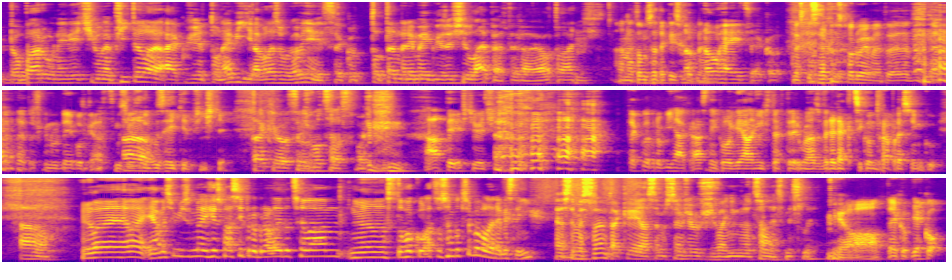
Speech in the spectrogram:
do baru největšího nepřítele a jakože to neví a vlezou dovnitř, jako to ten remake vyřešil lépe teda, jo, to ať... Hmm. A na tom se taky shodneme. No, no hate, jako. Dneska se shodujeme, to je, to, je, to je trošku nudný podcast, musím se trochu zhejtit příště. Tak jo, jsi no. ocas, A ty ještě větší. Takhle probíhá krásný kolegiální vztah, který u nás v redakci kontrapresinku. Ano. Hele, hele, já myslím, že jsme, že jsme asi probrali docela eh, z toho kola, co jsme potřebovali, nemyslíš? Já si myslím taky, já si myslím, že už žvaním docela nesmysly. Jo, jako, jako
